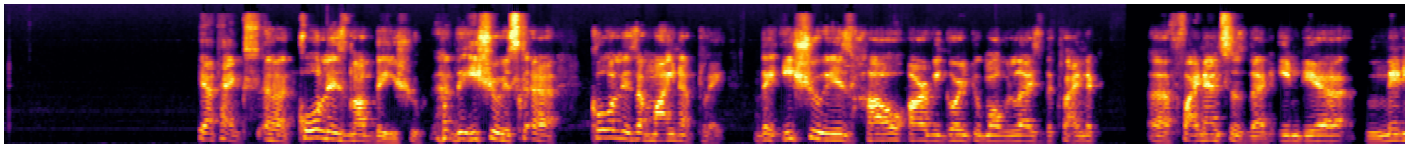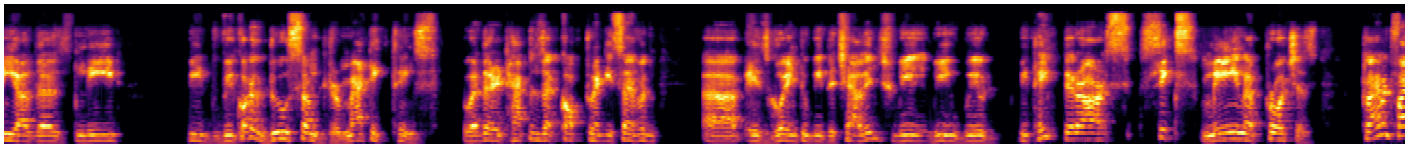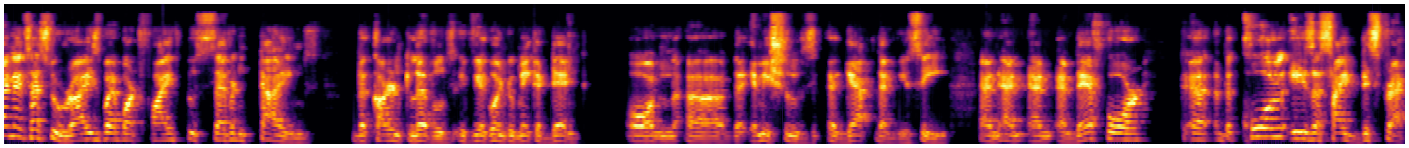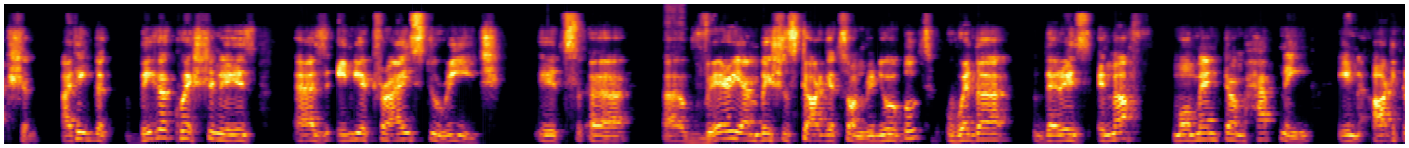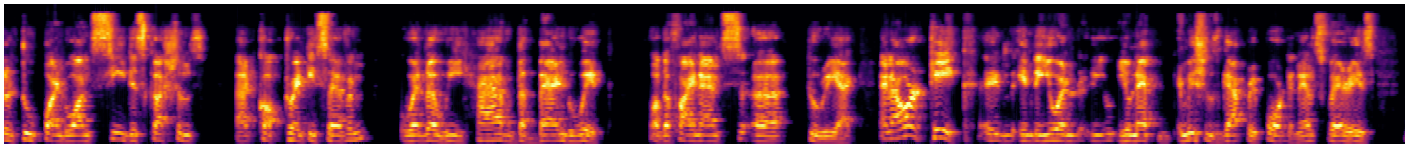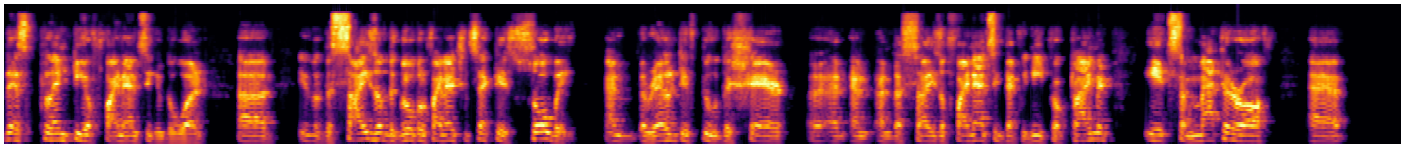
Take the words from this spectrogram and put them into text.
Yeah, thanks. Uh, coal is not the issue. the issue is uh, coal is a minor play. The issue is how are we going to mobilize the climate uh, finances that India, many others need. We we got to do some dramatic things. Whether it happens at COP27 uh, is going to be the challenge. We we we we think there are six main approaches. Climate finance has to rise by about five to seven times the current levels if we are going to make a dent on uh, the emissions uh, gap that we're seeing, and and and and therefore uh, the coal is a side distraction. I think the bigger question is as India tries to reach its uh, uh, very ambitious targets on renewables, whether there is enough momentum happening in Article 2.1c discussions at COP27, whether we have the bandwidth or the finance uh, to react. And our take in, in the UN UNEP emissions gap report and elsewhere is there's plenty of financing in the world. Uh, you know, the size of the global financial sector is so big, and relative to the share uh, and, and, and the size of financing that we need for climate, it's a matter of uh,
